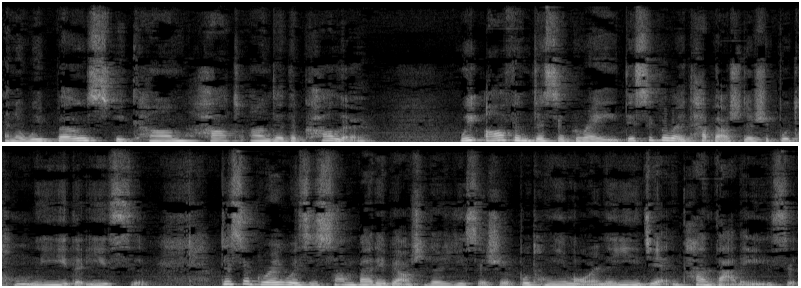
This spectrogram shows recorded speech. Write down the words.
and we both become hot under the collar. We often disagree. Disagree 它表示的是不同意的意思。Disagree with somebody 表示的意思是不同意某人的意见、看法的意思。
